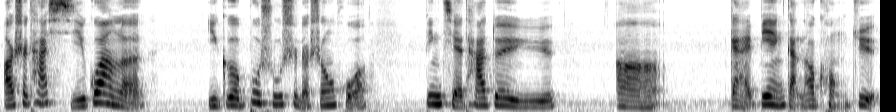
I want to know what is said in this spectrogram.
而是他习惯了一个不舒适的生活，并且他对于啊改变感到恐惧，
